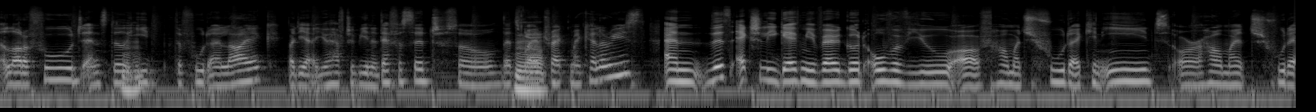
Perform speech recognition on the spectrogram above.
a lot of food and still mm-hmm. eat the food I like. But yeah, you have to be in a deficit, so that's why I Yeah. tracked my calories. And this actually gave me a very good overview of how much food I can eat or how much food I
